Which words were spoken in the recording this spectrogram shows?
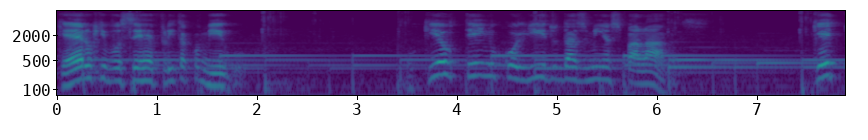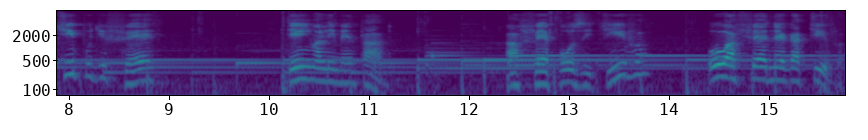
Quero que você reflita comigo. O que eu tenho colhido das minhas palavras? Que tipo de fé tenho alimentado? A fé positiva ou a fé negativa?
